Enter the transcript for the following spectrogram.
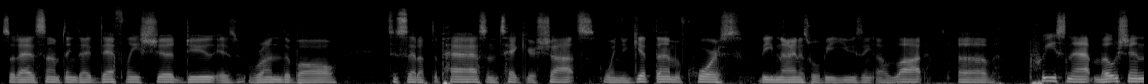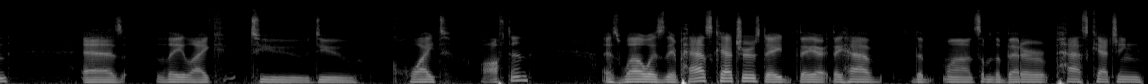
So that is something that definitely should do is run the ball to set up the pass and take your shots when you get them. Of course, the Niners will be using a lot of pre-snap motion as they like to do quite often as well as their pass catchers. They they they have the uh, some of the better pass catching,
